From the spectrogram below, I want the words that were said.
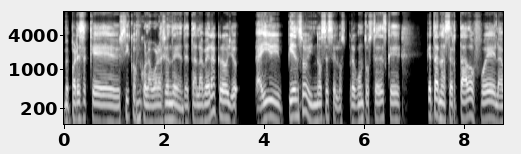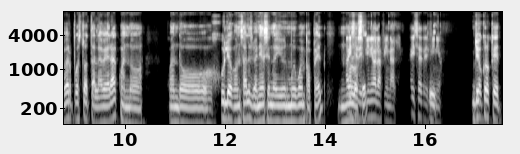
Me parece que sí, con colaboración de, Talavera, creo yo. Ahí pienso, y no sé, se los pregunto a ustedes, qué, qué tan acertado fue el haber puesto a Talavera cuando, cuando Julio González venía haciendo ahí un muy buen papel. No ahí se definió la final. Ahí se definió. Yo creo que,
